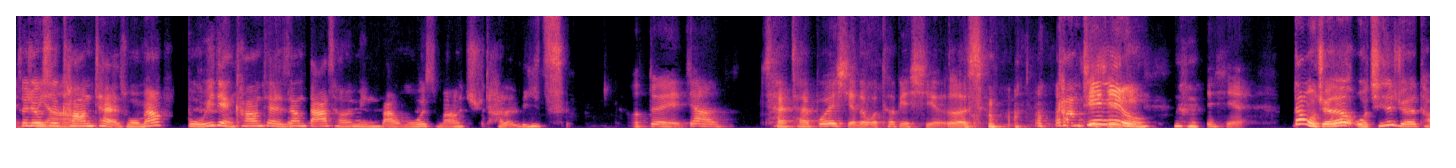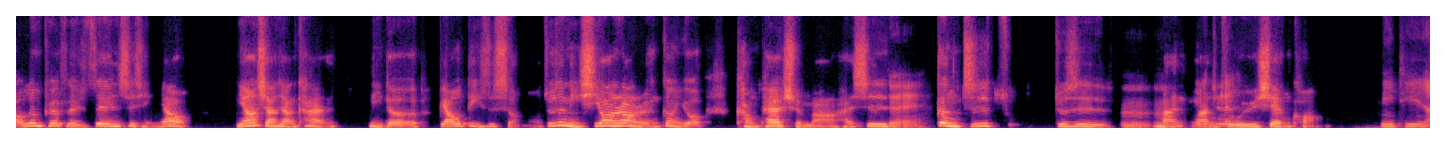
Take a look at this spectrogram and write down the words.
这就是 context，我们要补一点 context，让大家才会明白我们为什么要举他的例子。哦，对，这样才才不会显得我特别邪恶，是吗？Continue，谢谢。但我觉得，我其实觉得讨论 privilege 这件事情，要你要想想看，你的标的是什么？就是你希望让人更有 compassion 吗？还是对更知足？就是嗯，满满足于现况。你提到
